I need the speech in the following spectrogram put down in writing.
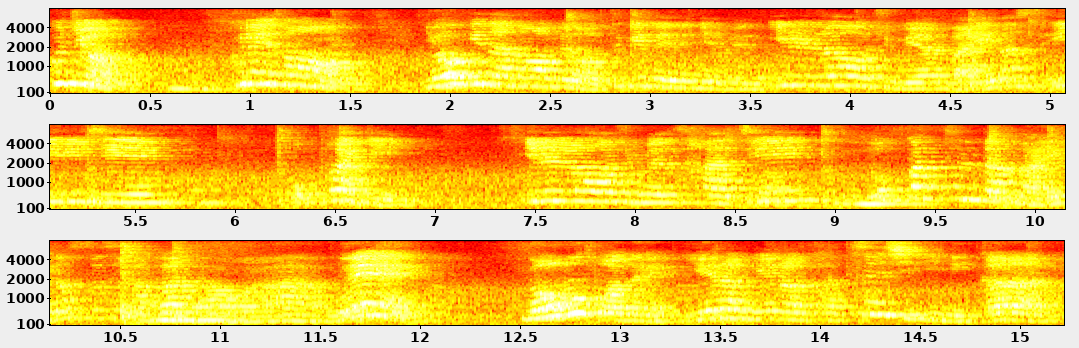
그죠? 그래서 여기다 넣으면 어떻게 되느냐면 1 넣어주면 마이너스 1이지 곱하기 1 넣어주면 4지 똑같은 답 마이너스 4가 나와 왜? 너무 뻔해 얘랑 얘랑 같은 식이니까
